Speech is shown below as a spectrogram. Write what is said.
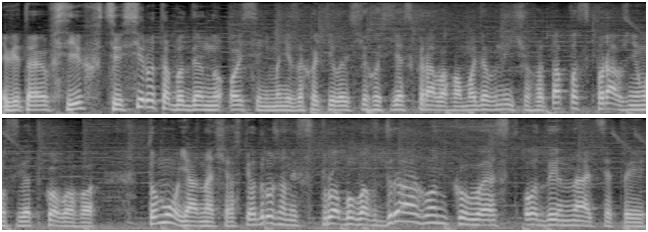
Вітаю всіх! В цю сіру та буденну осінь мені захотілося чогось яскравого, мальовничого та по-справжньому святкового. Тому я, на щастя, одружений, спробував Dragon Quest 11.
